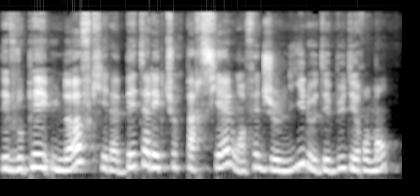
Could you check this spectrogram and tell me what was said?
développé une offre qui est la bêta lecture partielle, où en fait je lis le début des romans.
